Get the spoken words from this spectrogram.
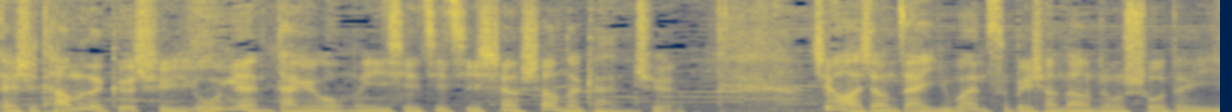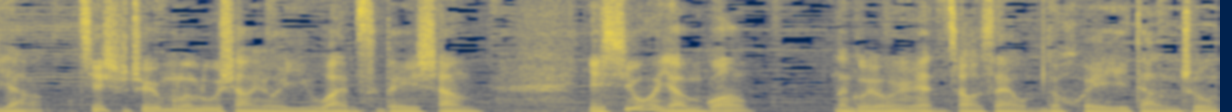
但是他们的歌曲永远带给我们一些积极向上的感觉，就好像在一万次悲伤当中说的一样，即使追梦的路上有一万次悲伤，也希望阳光能够永远照在我们的回忆当中。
